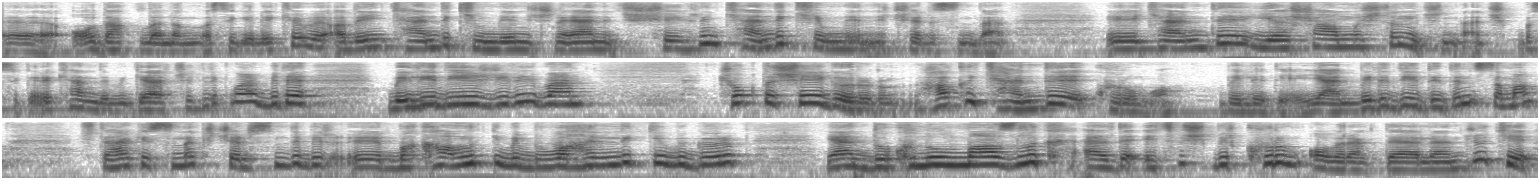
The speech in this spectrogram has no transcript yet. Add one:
e, odaklanılması gerekiyor ve adayın kendi kimliğinin içine yani şehrin kendi kimliğinin içerisinden e, kendi yaşanmışlığının içinden çıkması gereken de bir gerçeklik var. Bir de belediyeciliği ben çok da şey görürüm. Halkın kendi kurumu belediye. Yani belediye dediğiniz zaman işte herkes tırnak içerisinde bir e, bakanlık gibi, bir valilik gibi görüp yani dokunulmazlık elde etmiş bir kurum olarak değerlendiriyor ki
